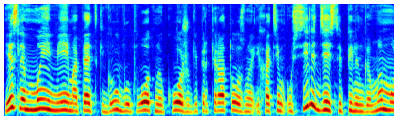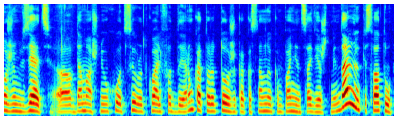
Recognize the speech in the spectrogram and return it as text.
Если мы имеем, опять-таки, грубую, плотную кожу, гиперкератозную и хотим усилить действие пилинга, мы можем взять э, в домашний уход сыворотку альфа-дерм, которая тоже как основной компонент содержит миндальную кислоту.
